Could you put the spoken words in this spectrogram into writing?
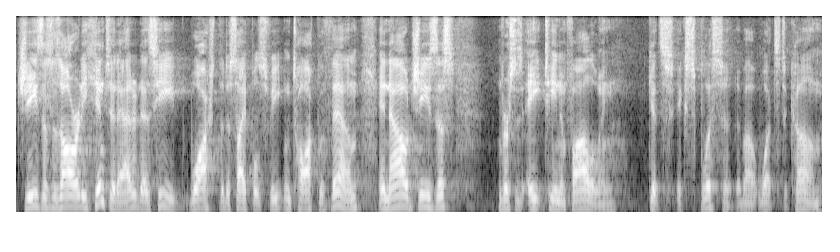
Jesus has already hinted at it as he washed the disciples' feet and talked with them. And now Jesus, verses 18 and following, gets explicit about what's to come.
